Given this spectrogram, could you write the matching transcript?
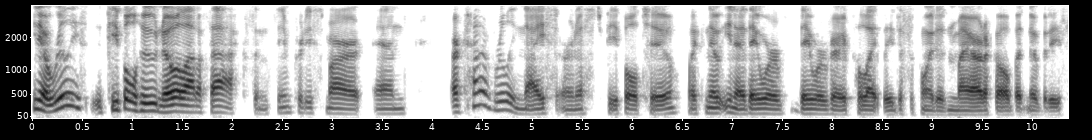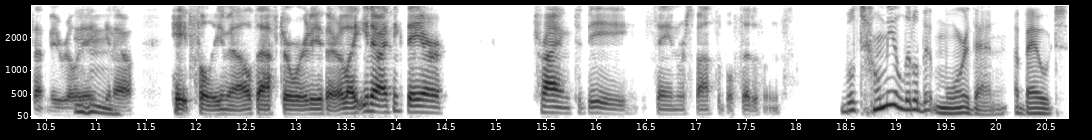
you know, really people who know a lot of facts and seem pretty smart and are kind of really nice, earnest people too. Like, no, you know, they were they were very politely disappointed in my article, but nobody sent me really, mm-hmm. you know, hateful emails afterward either. Like, you know, I think they are trying to be sane, responsible citizens. Well, tell me a little bit more then about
